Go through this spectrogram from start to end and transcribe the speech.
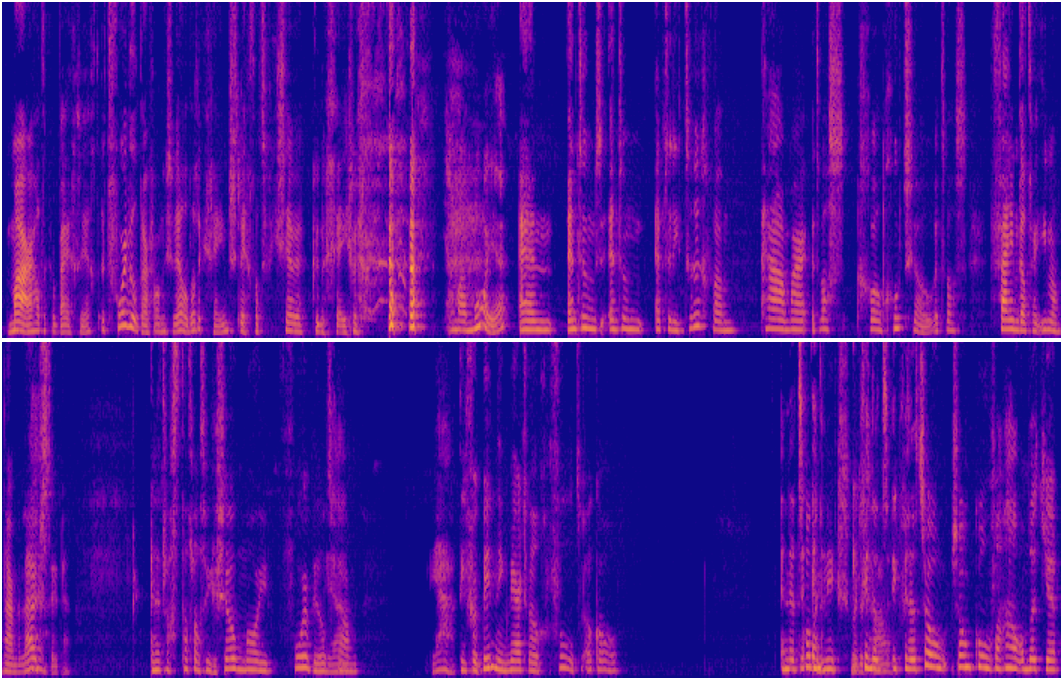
Maar had ik erbij gezegd, het voordeel daarvan is wel dat ik geen slecht advies heb kunnen geven. ja, maar mooi hè? En, en, toen, en toen appte hij terug van, ja, maar het was gewoon goed zo. Het was fijn dat er iemand naar me luisterde. Ja. En het was, dat was weer zo'n mooi voorbeeld ja. van, ja, die verbinding werd wel gevoeld. Ook al en het, kon en niks met ik vind het dat, Ik vind dat zo'n zo cool verhaal, omdat je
